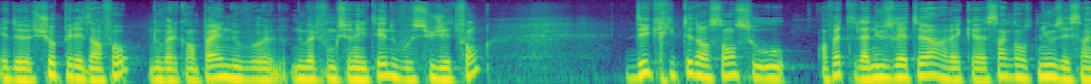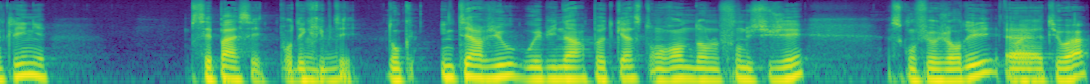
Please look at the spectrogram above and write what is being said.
et de choper les infos, nouvelles campagnes, nouvelles fonctionnalités, nouveaux sujets de fond. Décrypter dans le sens où, en fait, la newsletter avec 50 news et 5 lignes, c'est pas assez pour décrypter. Mhm. Donc, interview, webinar, podcast, on rentre dans le fond du sujet ce qu'on fait aujourd'hui, euh, tu vois,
